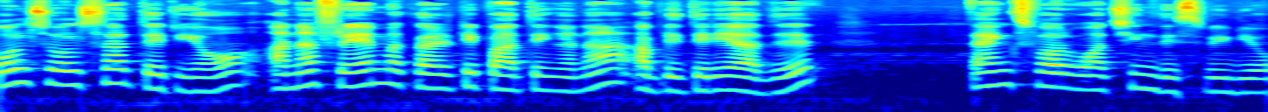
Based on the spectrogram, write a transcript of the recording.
ஓல் ஹோல்ஸாக தெரியும். ஆனால் ஃப்ரேமை கழட்டி பார்த்தீங்கன்னா அப்படி தெரியாது. தேங்க்ஸ் ஃபார் வாட்சிங் திஸ் வீடியோ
